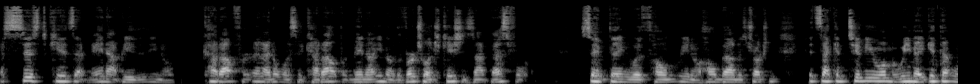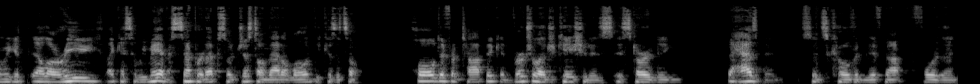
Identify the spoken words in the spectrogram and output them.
assist kids that may not be, you know, cut out for, and I don't want to say cut out, but may not, you know, the virtual education is not best for them. Same thing with home, you know, homebound instruction. It's that continuum, but we may get that when we get the LRE. Like I said, we may have a separate episode just on that alone because it's a whole different topic. And virtual education is is starting, it has been since COVID, and if not before then,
